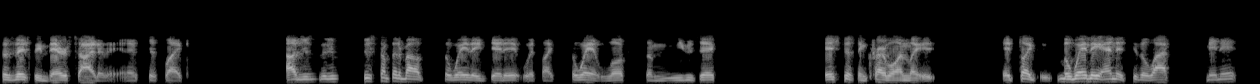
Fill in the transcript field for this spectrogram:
So it's basically their side of it, and it's just like, I just there's just something about the way they did it with like the way it looks, the music. It's just incredible, and like it, it's like the way they end it to the last minute.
